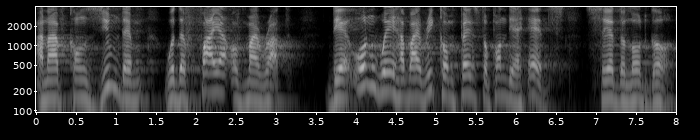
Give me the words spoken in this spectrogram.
and I've consumed them with the fire of my wrath. Their own way have I recompensed upon their heads, said the Lord God.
